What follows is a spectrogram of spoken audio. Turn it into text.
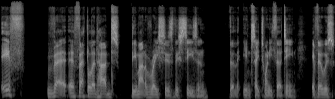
If if Vettel had had the amount of races this season that in say 2013, if there was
